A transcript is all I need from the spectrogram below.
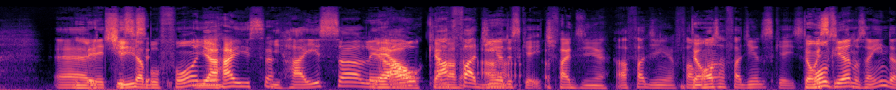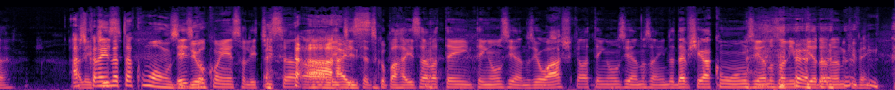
é, Letícia, Letícia Buffoni e a Raíssa. E Raíssa Leal, Leal que é a, a fadinha a, do skate. A fadinha. A fadinha, a então, famosa então, fadinha do skate. Então, 11 anos ainda? Acho que ela ainda tá com 11, Desde viu? que eu conheço a Letícia, A a Letícia, Raíssa. desculpa, a Raíssa, ela tem, tem 11 anos. Eu acho que ela tem 11 anos ainda. Deve chegar com 11 anos na Olimpíada no ano que vem.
